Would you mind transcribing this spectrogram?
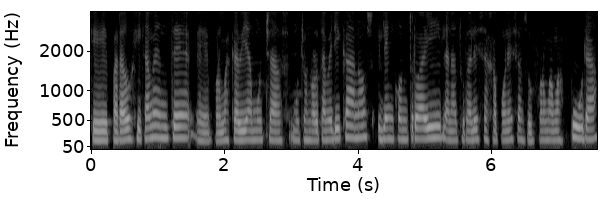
que paradójicamente, eh, por más que había muchas, muchos norteamericanos, él encontró ahí la naturaleza japonesa en su forma más pura,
